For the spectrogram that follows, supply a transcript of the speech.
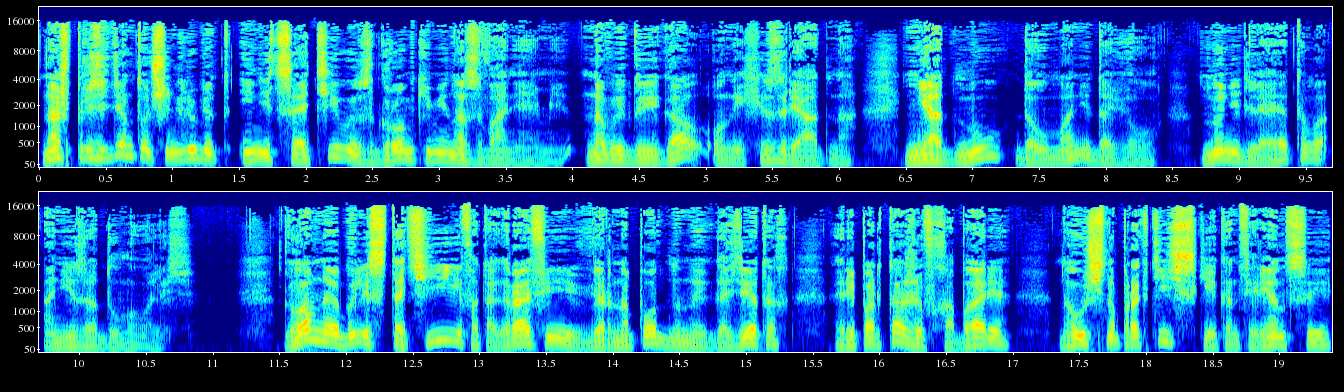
Наш президент очень любит инициативы с громкими названиями. Навыдвигал он их изрядно, ни одну до ума не довел, но не для этого они задумывались. Главное были статьи, фотографии в верноподданных газетах, репортажи в Хабаре, научно-практические конференции,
